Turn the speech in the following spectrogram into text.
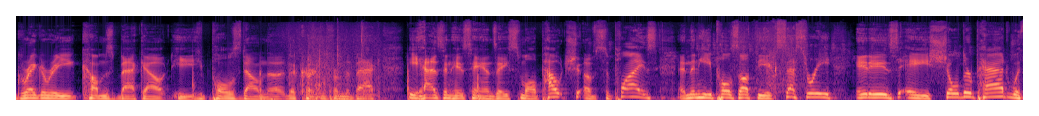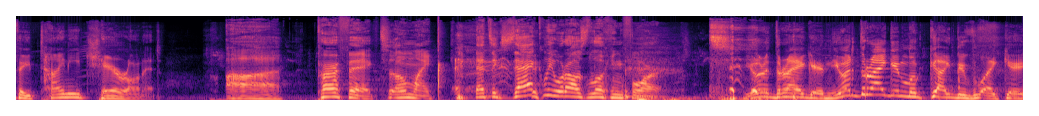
Gregory comes back out. He, he pulls down the, the curtain from the back. He has in his hands a small pouch of supplies, and then he pulls out the accessory. It is a shoulder pad with a tiny chair on it. Ah, perfect. Oh my, that's exactly what I was looking for. You're a dragon. Your dragon look kind of like a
